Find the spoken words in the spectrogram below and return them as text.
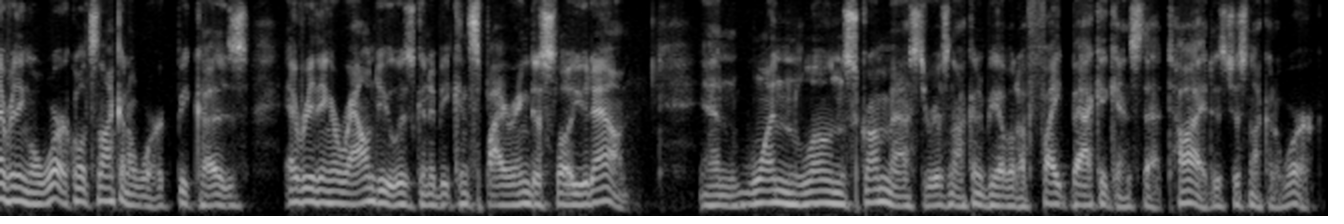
everything will work. Well, it's not going to work because everything around you is going to be conspiring to slow you down. And one lone scrum master is not going to be able to fight back against that tide. It's just not going to work.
